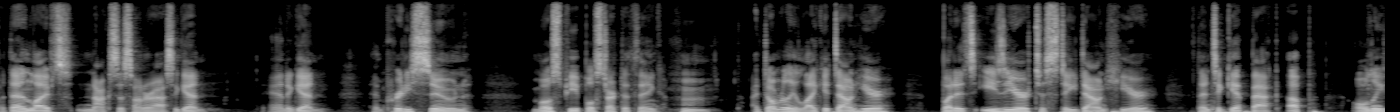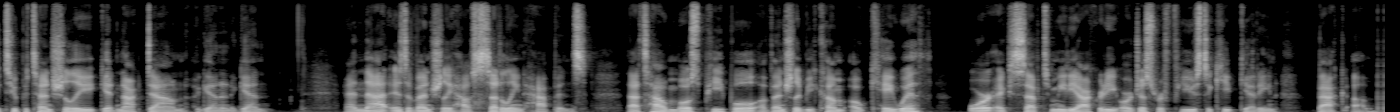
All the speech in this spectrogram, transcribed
But then life knocks us on our ass again and again and pretty soon, most people start to think, hmm, I don't really like it down here, but it's easier to stay down here than to get back up, only to potentially get knocked down again and again. And that is eventually how settling happens. That's how most people eventually become okay with or accept mediocrity or just refuse to keep getting back up.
